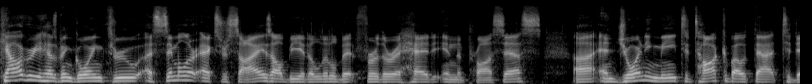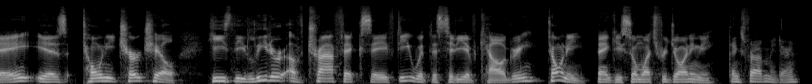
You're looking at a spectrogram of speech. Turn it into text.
Calgary has been going through a similar exercise, albeit a little bit further ahead in the process. Uh, and joining me to talk about that today is Tony Churchill. He's the leader of traffic safety with the city of Calgary. Tony, thank you so much for joining me. Thanks for having me, Darren.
